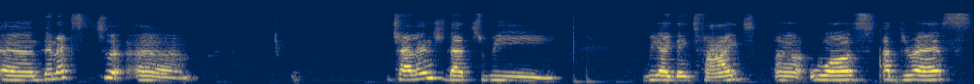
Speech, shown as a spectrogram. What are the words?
and the next um, challenge that we we identified uh, was address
